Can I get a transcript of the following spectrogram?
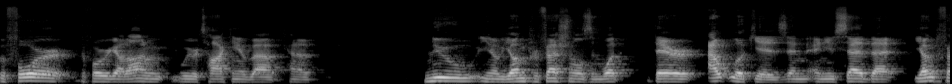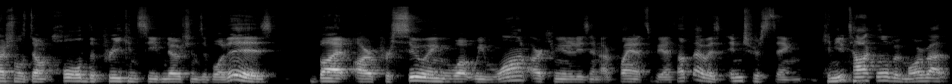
before before we got on, we were talking about kind of new, you know, young professionals and what their outlook is and and you said that young professionals don't hold the preconceived notions of what is but are pursuing what we want our communities and our planet to be. I thought that was interesting. Can you talk a little bit more about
